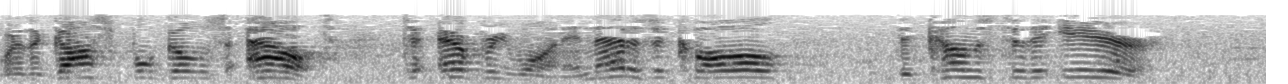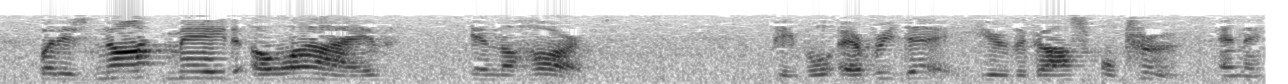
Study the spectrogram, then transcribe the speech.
where the gospel goes out to everyone, and that is a call that comes to the ear, but is not made alive in the heart. People every day hear the gospel truth and they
